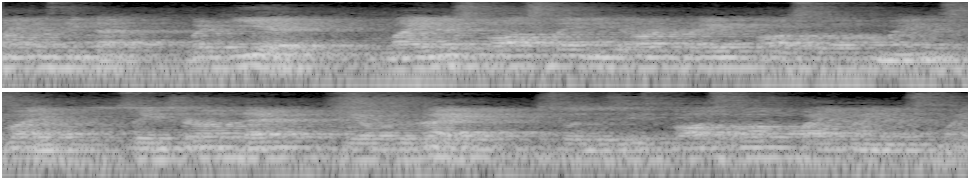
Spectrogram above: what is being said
minus theta. But here, minus cos y we cannot write cos of minus y. So instead of that, we have to write. So this is cos of pi minus y.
